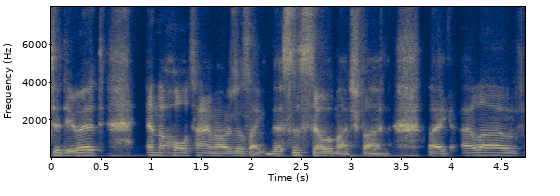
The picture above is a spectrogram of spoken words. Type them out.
to do it. And the whole time i was just like this is so much fun. Like i love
